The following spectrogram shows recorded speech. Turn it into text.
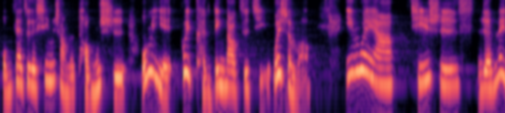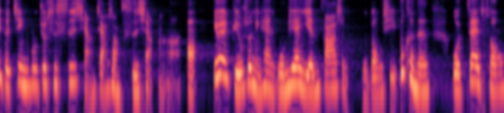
我们在这个欣赏的同时，我们也会肯定到自己。为什么？因为啊，其实人类的进步就是思想加上思想嘛。哦，因为比如说，你看我们现在研发什么什么东西，不可能我再从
